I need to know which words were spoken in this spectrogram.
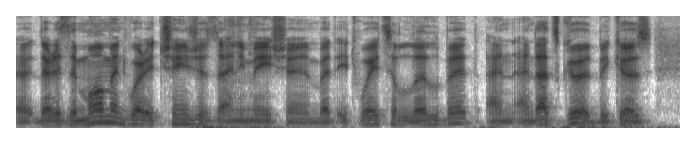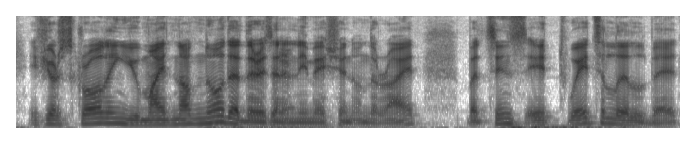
uh, there is a moment where it changes the animation, but it waits a little bit, and and that's good because if you're scrolling, you might not know that there is an Yeah. animation on the right, but since it waits a little bit.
